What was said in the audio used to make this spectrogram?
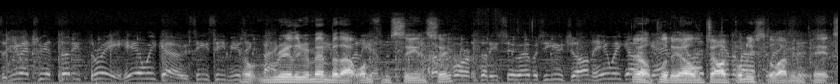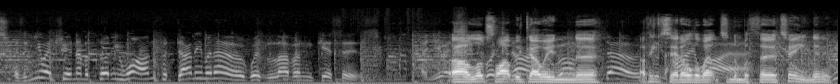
There's a new entry at 33. Here we go. CC Music I don't really remember that one from C&C. Over to you, John. Here we go. Oh, bloody hell, Jive Bunny's still having hits. There's a new entry at number 31 for Dannii Minogue with Love and Kisses. Oh, looks like we're going, uh, I think he said all the way up to number 13, didn't he?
